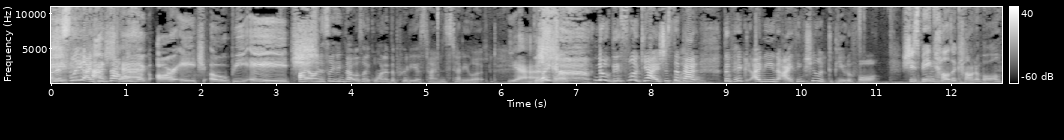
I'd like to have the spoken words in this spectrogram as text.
Honestly, I think that was- Hashtag R-H-O-B-H. I honestly think that was like one of the prettiest times Teddi looked. Yeah. This look? no, this look, yeah, it's just the Wow. bad the picture. I mean, I think she looked beautiful. She's being held accountable.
